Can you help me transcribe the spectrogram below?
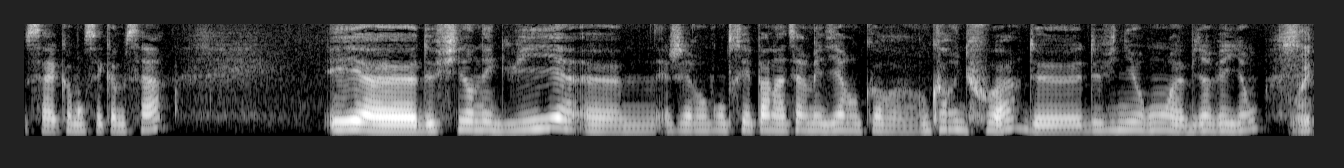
ça. a commencé comme ça. Et euh, de fil en aiguille, euh, j'ai rencontré par l'intermédiaire encore, euh, encore une fois de, de vignerons bienveillants. Oui.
